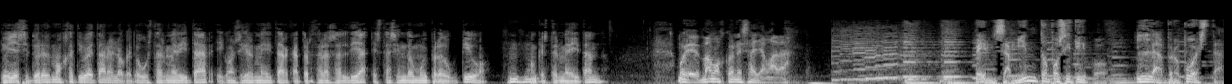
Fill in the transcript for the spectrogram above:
digo, oye, si tú eres monje tibetano y lo que te gusta es meditar y consigues meditar 14 horas al día, estás siendo muy productivo, aunque estés meditando. Muy bien, vamos con esa llamada. Pensamiento positivo, la propuesta.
